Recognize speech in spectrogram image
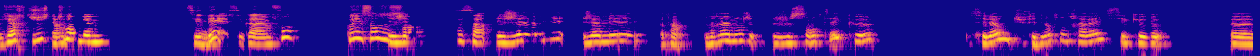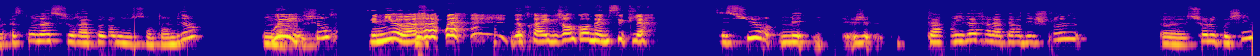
vers juste toi-même. C'est dé- c'est quand même fou. Connaissance de Et, soi, c'est ça. et jamais, jamais, enfin, vraiment, j'ai- je sentais que c'est là où tu fais bien ton travail, c'est que, euh, parce qu'on a ce rapport où on s'entend bien, on a confiance, c'est mieux, hein, d'être avec des gens qu'on aime, c'est clair. c'est sûr, mais je, t'arrives à faire la part des choses euh, sur le coaching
